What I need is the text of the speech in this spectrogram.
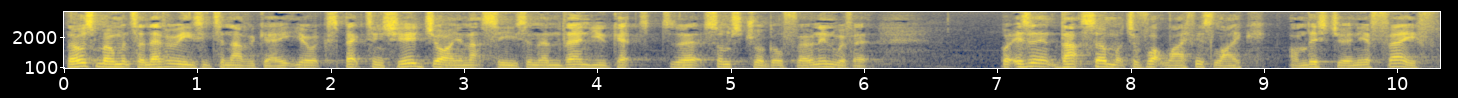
Those moments are never easy to navigate. You're expecting sheer joy in that season, and then you get uh, some struggle thrown in with it. But isn't that so much of what life is like on this journey of faith?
